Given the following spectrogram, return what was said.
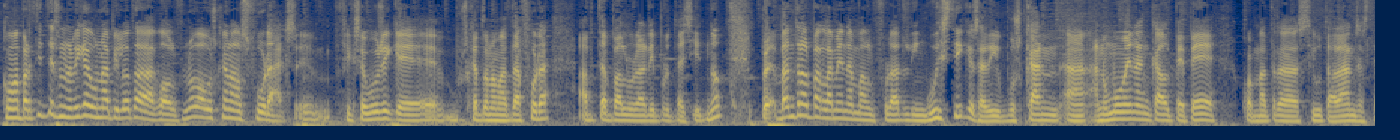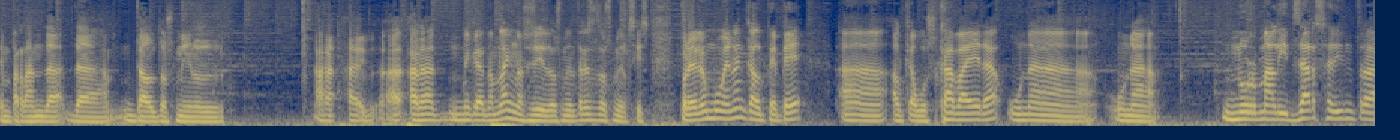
com a partit és una mica una pilota de golf, no? va buscant els forats. Eh, Fixeu-vos que he buscat una metàfora apta per l'horari protegit. No? Però va entrar al Parlament amb el forat lingüístic, és a dir, buscant, eh, en un moment en què el PP, quan entrar Ciutadans, estem parlant de, de, del 2000 ara, ara, ara m'he quedat en blanc, no sé si 2003 o 2006, però era un moment en què el PP eh, el que buscava era una, una normalitzar-se dintre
